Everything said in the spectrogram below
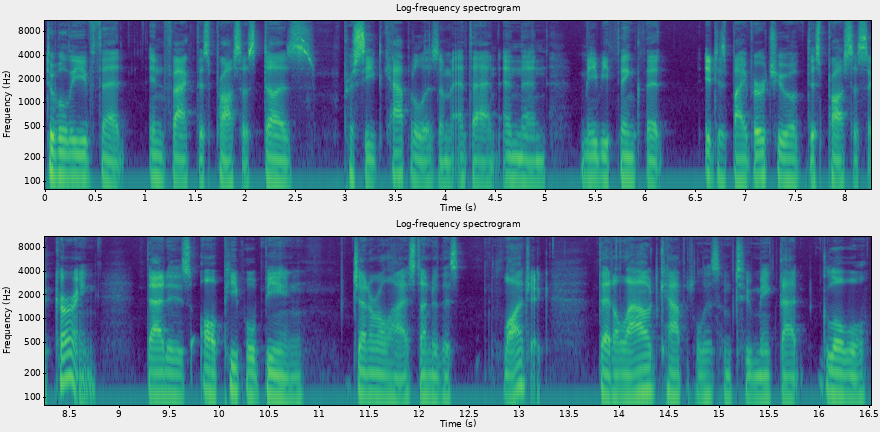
to believe that in fact this process does precede capitalism at that and then maybe think that it is by virtue of this process occurring that is all people being generalized under this logic that allowed capitalism to make that global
